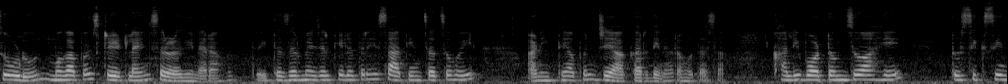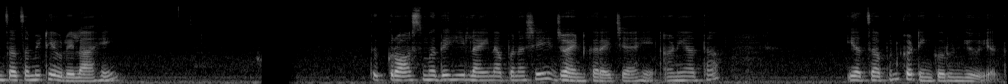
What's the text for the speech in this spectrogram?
सोडून मग आपण स्ट्रेट लाईन सरळ घेणार आहोत. तर इथं जर मेजर केलं तर हे सात इंचाचं होईल. आणि इथे आपण जे आकार देणार आहोत असा. खाली बॉटम जो आहे तो सिक्स इंचाचा मी ठेवलेला आहे. तर क्रॉसमध्ये ही लाईन आपण अशी जॉईंट करायची आहे. आणि आता याचं आपण कटिंग करून घेऊयात.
